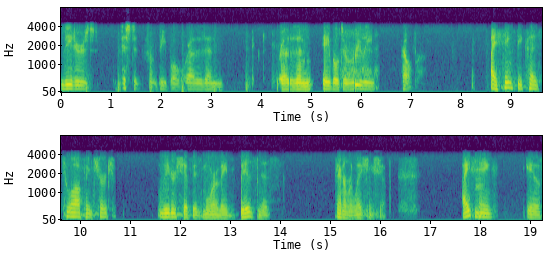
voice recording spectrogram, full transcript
leaders distant from people rather than rather than able to really help? I think because too often church leadership is more of a business than a relationship. I Hmm. think if,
